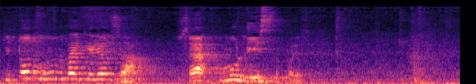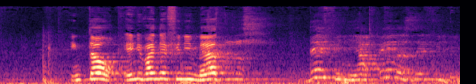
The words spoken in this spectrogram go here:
que todo mundo vai querer usar, certo? Como lista, por exemplo. Então, ele vai definir métodos, definir, apenas definir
